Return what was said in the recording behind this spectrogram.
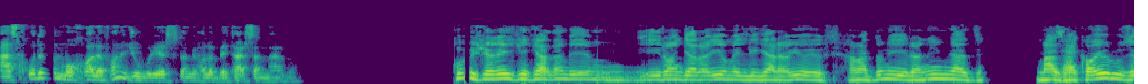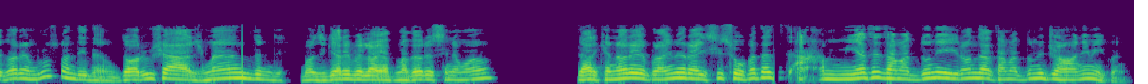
از خود مخالفان جمهوری اسلامی حالا بترسن مردم. خوب اشاره ای که کردن به ایرانگرایی و ملیگرایی و تمدن ایرانی از مزحک های روزگار امروز من دیدم. داروش ارجمند بازیگر ولایت مدار سینما. در کنار ابراهیم رئیسی صحبت از اهمیت تمدن ایران در تمدن جهانی می‌کنه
